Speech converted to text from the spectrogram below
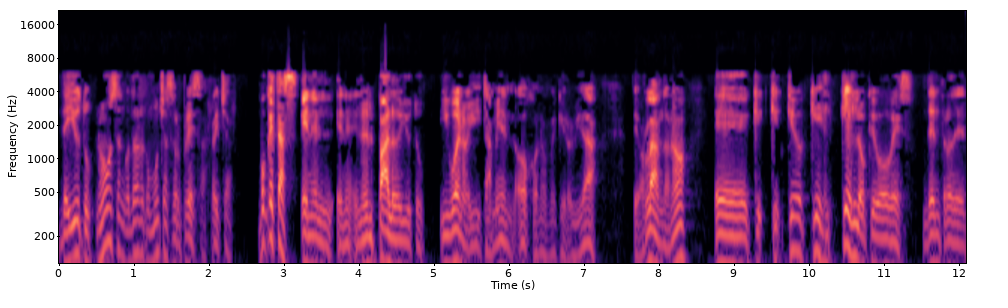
de YouTube, nos vamos a encontrar con muchas sorpresas, Richard. Vos que estás en el, en el, palo de YouTube, y bueno, y también, ojo, no me quiero olvidar de Orlando, ¿no? Eh, ¿qué, qué, qué, qué, es lo que vos ves dentro de,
